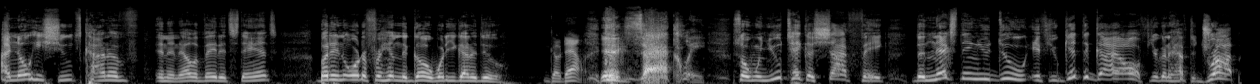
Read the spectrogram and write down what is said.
I know he shoots kind of in an elevated stance, but in order for him to go, what do you got to do? Go down. Exactly. So when you take a shot fake, the next thing you do, if you get the guy off, you're going to have to drop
